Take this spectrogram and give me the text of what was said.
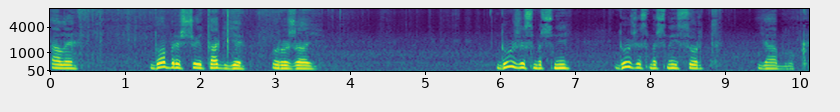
Але добре, що і так є урожай. Дуже смачний, дуже смачний сорт яблук.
